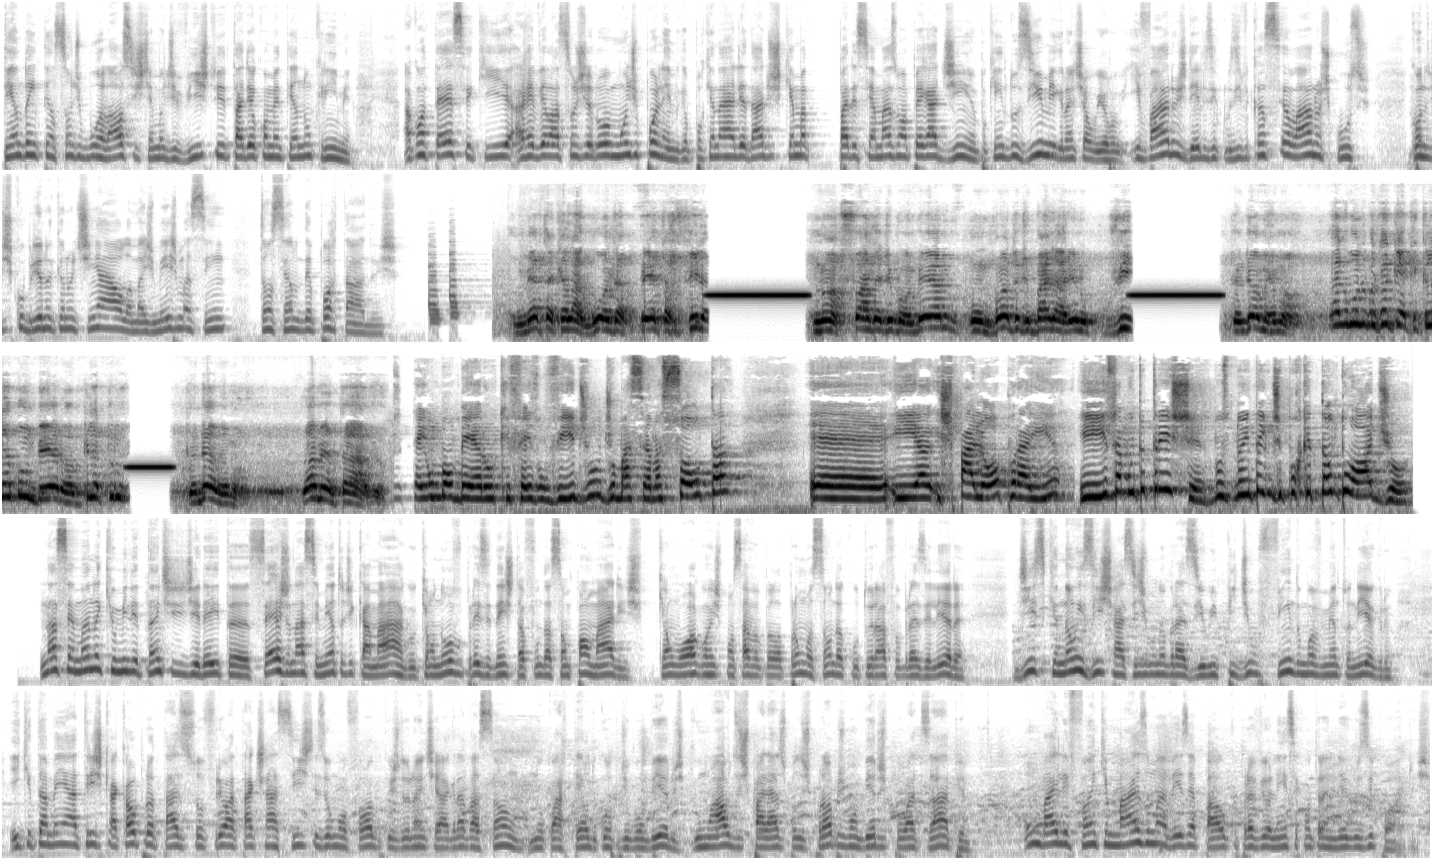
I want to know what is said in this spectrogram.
tendo a intenção de burlar o sistema de visto e estaria cometendo um crime. Acontece que a revelação gerou um monte de polêmica, porque na realidade o esquema parecia mais uma pegadinha, porque induzia o imigrante ao erro. E vários deles, inclusive, cancelaram os cursos quando descobriram que não tinha aula, mas mesmo assim estão sendo deportados. Mete aquela gorda preta, filha numa farda de bombeiro, um bando de bailarino vi. Entendeu, meu irmão? Aí o mundo pensa que aquilo é bombeiro, aquilo é tudo. Entendeu, meu irmão? Lamentável. Tem um bombeiro que fez um vídeo de uma cena solta é, e espalhou por aí. E isso é muito triste. Não, não entendi por que tanto ódio. Na semana que o militante de direita Sérgio Nascimento de Camargo, que é o novo presidente da Fundação Palmares, que é um órgão responsável pela promoção da cultura afro-brasileira, disse que não existe racismo no Brasil e pediu o fim do movimento negro, e que também a atriz Cacau Protásio sofreu ataques racistas e homofóbicos durante a gravação no quartel do Corpo de Bombeiros, um áudio espalhados pelos próprios bombeiros por WhatsApp, um baile funk mais uma vez é palco para violência contra negros e pobres.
